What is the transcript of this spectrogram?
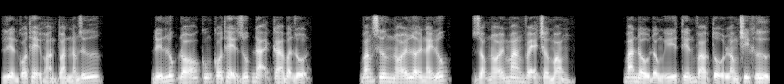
liền có thể hoàn toàn nắm giữ. Đến lúc đó cũng có thể giúp đại ca bận rộn. Băng xương nói lời này lúc, giọng nói mang vẻ chờ mong. Ban đầu đồng ý tiến vào tổ long chi khư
